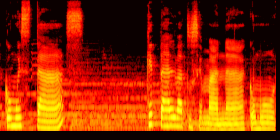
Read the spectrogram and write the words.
¿Cómo estás? ¿Qué tal va tu semana? ¿Cómo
